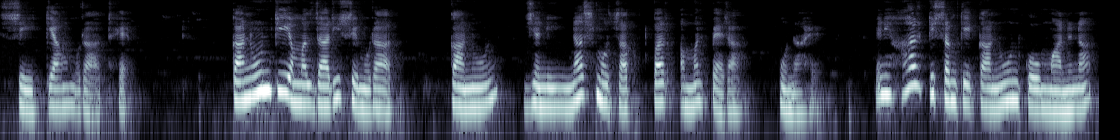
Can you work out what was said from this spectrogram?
से क्या मुराद है? कानून की अमलदारी से मुराद कानून यानी नस्म ज़ब्त पर अमल पैरा होना है। यानी हर किस्म के कानून को मानना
